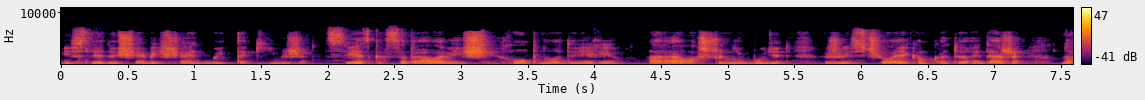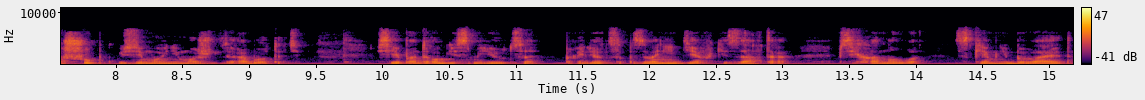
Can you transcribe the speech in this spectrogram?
и следующий обещает быть таким же. Светка собрала вещи, хлопнула дверью, орала, что не будет жить с человеком, который даже на шубку зимой не может заработать. Все подруги смеются, придется позвонить девке завтра. Психанула, с кем не бывает.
